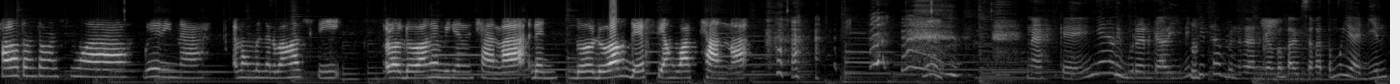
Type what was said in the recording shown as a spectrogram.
Halo teman-teman semua. Gue Rina. Emang bener banget sih. Lo doang yang bikin rencana dan lo doang Dev yang wacana. Nah, kayaknya liburan kali ini kita beneran gak bakal bisa ketemu ya, Din.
